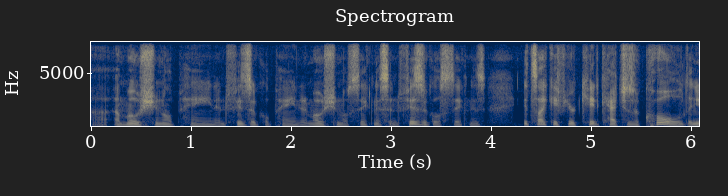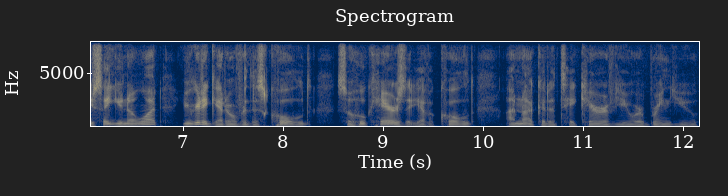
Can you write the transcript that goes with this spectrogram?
uh, emotional pain and physical pain, and emotional sickness and physical sickness. It's like if your kid catches a cold and you say, you know what, you're going to get over this cold. So who cares that you have a cold? I'm not going to take care of you or bring you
